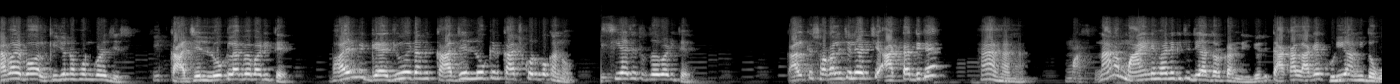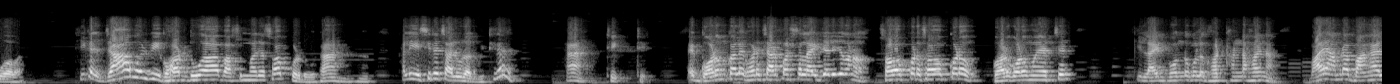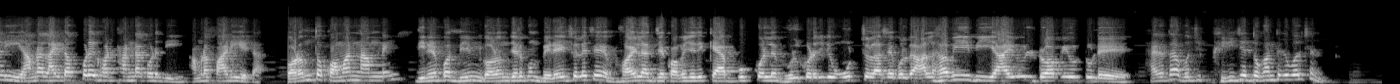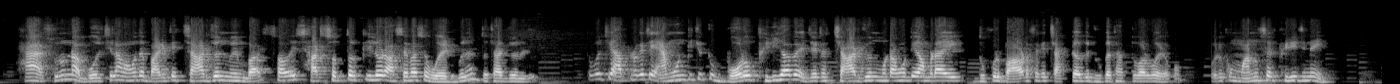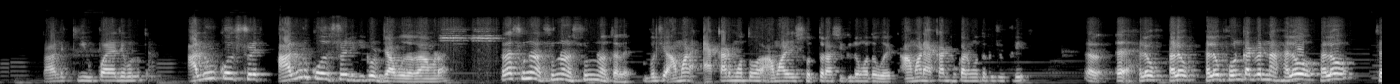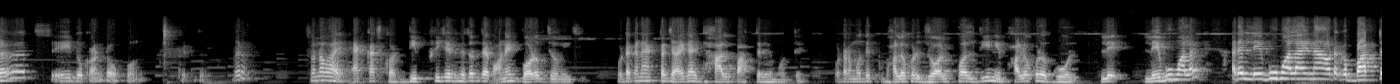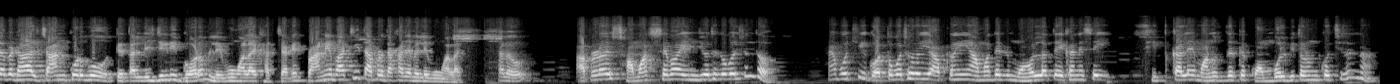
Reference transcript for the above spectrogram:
হ্যাঁ ভাই, বল, কি জন্য ফোন করেছিস? কি কাজের লোক লাগবে বাড়িতে? ভাই, আমি গ্র্যাজুয়েট আমি কাজের লোকের কাজ করব কেন? এসি আছে তো তোর বাড়িতে? কালকে সকালে চলে যাচ্ছি আটটার দিকে? হ্যাঁ হ্যাঁ হ্যাঁ। না না, মাইনে ফাইনে কিছু দেওয়ার দরকার নেই। যদি টাকা লাগে ঘুরিয়ে আমি দেবো আবার। ঠিক আছে, যা বলবি, ঘর ধোয়া, বাসন মাজা, সব করে দেবো। হ্যাঁ হ্যাঁ হ্যাঁ। খালি এসিটা চালু রাখবি, ঠিক আছে? হ্যাঁ ঠিক ঠিক। এই গরমকালে ঘরে চার পাঁচটা লাইট জ্বালিয়ে কেন? সব অফ করো, সব অফ করো। ঘর গরম হয়ে যাচ্ছে। কি লাইট বন্ধ করলে ঘর ঠান্ডা হয় না? ভাই, আমরা বাঙালি, আমরা লাইট অফ করে ঘর ঠান্ডা করে দিই, আমরা পারি এটা। গরম তো কমার নাম নেই, দিনের পর দিন গরম যেরকম বেড়েই চলেছে, ভয় লাগছে কবে যদি ক্যাব বুক করলে ভুল করে যদি উঠ চলে আসে, বলবে, আল হাবিবি I will drop you today হ্যাঁ দাদা, বলছি, ফ্রিজের দোকান থেকে বলছেন? হ্যাঁ শুনুন না, বলছিলাম আমাদের বাড়িতে চারজন মেম্বার সবাই ষাট সত্তর কিলোর আশেপাশে ওয়েট বুঝলেন তো, চারজনেরই। তো বলছি, আপনার কাছে এমন কিছু একটু বড় ফ্রিজ হবে, যেটা চারজন মোটামুটি আমরা এই দুপুর বারোটা থেকে চারটে অবধি ঢুকে থাকতে পারব এরকম? ওরকম মানুষের ফ্রিজ নেই। তাহলে কি উপায় আছে বলুন আলুর কোল্ড স্টোরেজ আলুর কোল্ড স্টোরেজ কি করে যাব দাদা আমরা? দাদা শুনো না শুনো না শুনো না তাহলে। বলছি, আমার একার মতো, আমার এই সত্তর আশি কিলো মতো ওয়েট আমার একার ঢোকার মতো কিছু fridge hello hello hello phone কাটবেন না হ্যালো হ্যালো এই দোকানটাও ফোন শোনো ভাই, এক কাজ কর ডিপ ফ্রিজের ভেতর দেখ, অনেক বরফ জমিয়েছি ওটাকে না একটা জায়গায় ঢাল পাত্রের মধ্যে। ওটার মধ্যে ভালো করে জল ফল দিয়ে নি, ভালো করে গোল। লেবু মালায় আরে লেবু মালায় না ওটাকে বাথটাবে ঢাল চান করব। তেতাল্লিশ ডিগ্রি গরম লেবু মালায় খাচ্ছে। আগে প্রাণে বাঁচি তারপর দেখা যাবে লেবু মালায় হ্যালো আপনারা ওই সমাজ সেবা এনজিও থেকে বলছেন তো? হ্যাঁ বলছি গত বছর ওই আপনি আমাদের মহল্লাতে এখানে সেই শীতকালে মানুষদেরকে কম্বল বিতরণ করছিলেন না?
